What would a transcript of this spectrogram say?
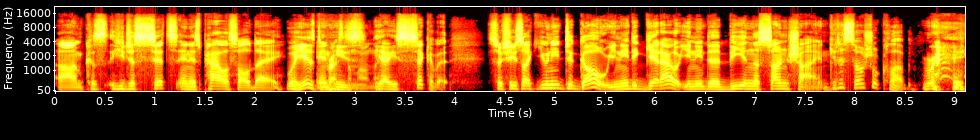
Um, because he just sits in his palace all day. Well, he is and depressed he's and lonely. yeah, he's sick of it. So she's like, "You need to go. You need to get out. You need to be in the sunshine. Get a social club. Right?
